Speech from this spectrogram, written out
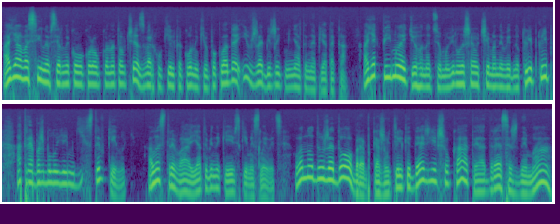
А я Васіна в сірникову коробку натовче, зверху кілька коників покладе і вже біжить міняти на п'ятака. А як піймають його на цьому, він лише очима не видно кліп-кліп, а треба ж було їм їсти вкинуть. Але стривай, я тобі не київський мисливець. Воно дуже добре, б кажу, тільки де ж їх шукати, адреси ж нема.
